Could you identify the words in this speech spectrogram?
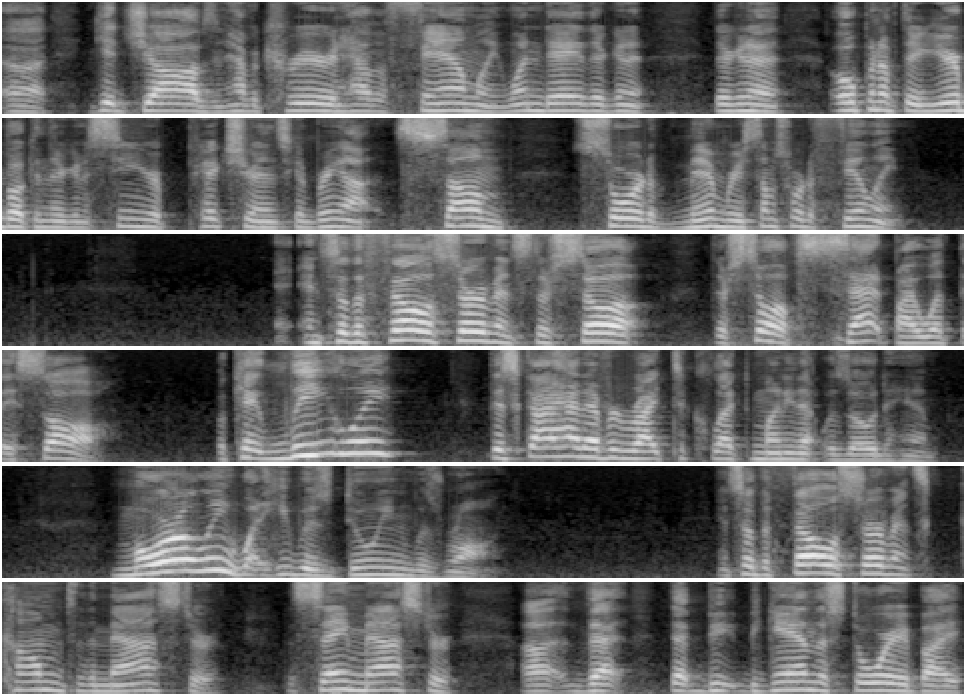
uh, get jobs and have a career and have a family, one day they're going to they're going to open up their yearbook and they're going to see your picture and it's going to bring out some sort of memory, some sort of feeling. And so the fellow servants, they're so they're so upset by what they saw. Okay, legally, this guy had every right to collect money that was owed to him. Morally, what he was doing was wrong. And so the fellow servants come to the master, the same master uh, that, that be, began the story by,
